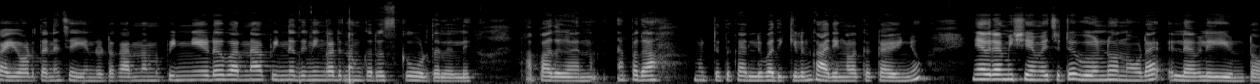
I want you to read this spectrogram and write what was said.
കൈയോടെ തന്നെ ചെയ്യേണ്ട കേട്ടോ കാരണം നമ്മൾ പിന്നീട് പറഞ്ഞാൽ പിന്നെ ഇതിനെയും കാട്ടി നമുക്ക് റിസ്ക് കൂടുതലല്ലേ? അപ്പോൾ അത് കാരണം. അപ്പോൾ അതാ മുറ്റത്ത് കല്ല് പതിക്കലും കാര്യങ്ങളൊക്കെ കഴിഞ്ഞു. ഇനി അവർ ആ മിഷീൻ വെച്ചിട്ട് വീണ്ടും ഒന്നുകൂടെ ലെവൽ ചെയ്യും കേട്ടോ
